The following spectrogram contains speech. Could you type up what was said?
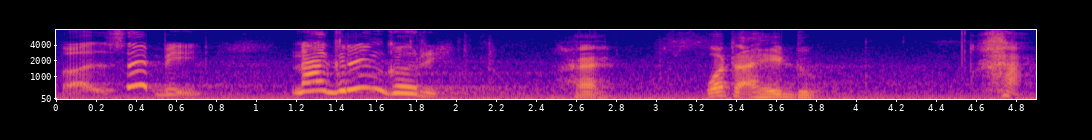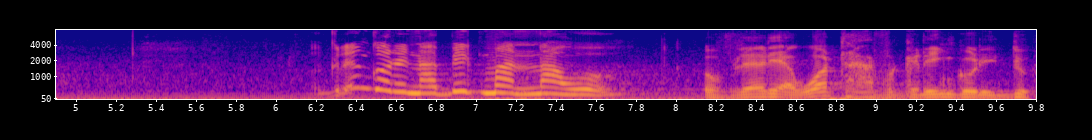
But Zebi, na Gringory. Huh. What I do? Ha. Gringory na big man now, oh. Ovularia, what have Gringori do?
